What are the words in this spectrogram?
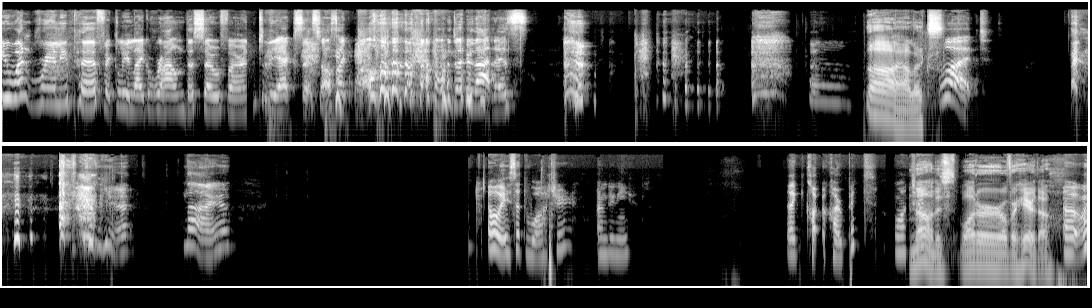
You went really perfectly like round the sofa and to the exit. So I was like, well, I wonder who that is. Ah, Alex. what? yeah. No. Oh, is that water underneath? Like car- carpet? Water? No, there's water over here though. Oh.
